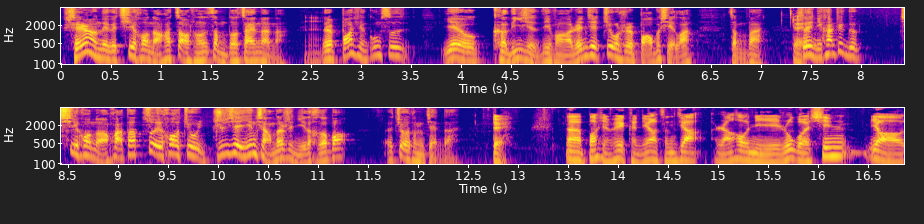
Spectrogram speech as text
谁让那个气候暖化造成了这么多灾难呢？呃、嗯、保险公司也有可理解的地方啊，人家就是保不起了，怎么办？对所以你看这个气候暖化，它最后就直接影响的是你的荷包。就这么简单。对，那保险费肯定要增加。然后你如果新要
